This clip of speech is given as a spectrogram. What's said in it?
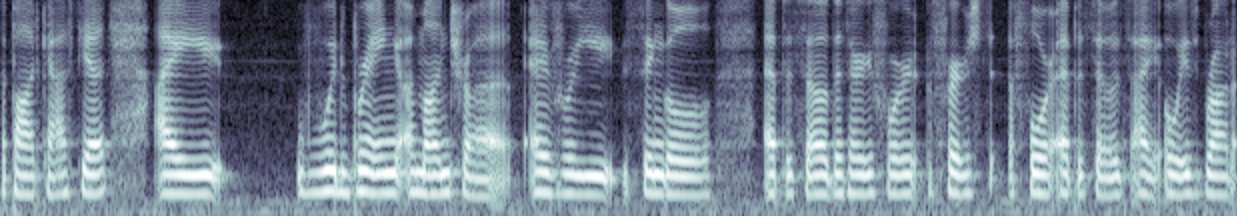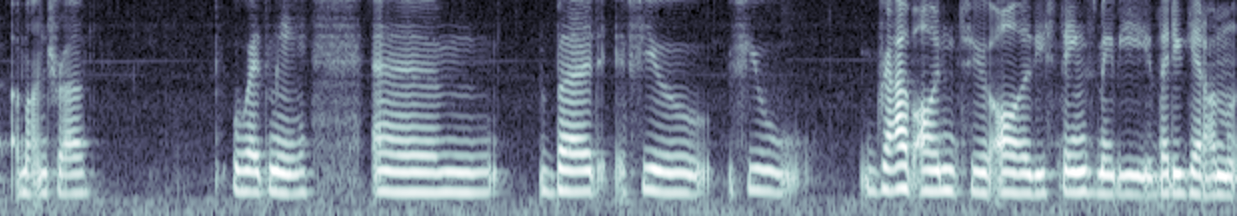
a podcast yet, I would bring a mantra every single episode. The very four, first four episodes, I always brought a mantra with me. Um, but if you if you grab onto all of these things maybe that you get on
